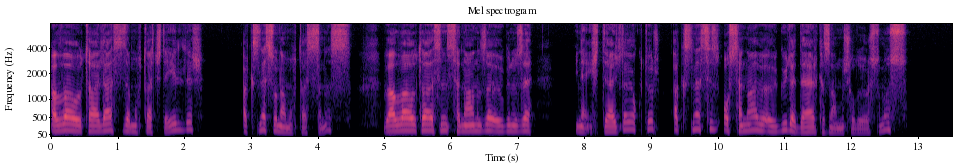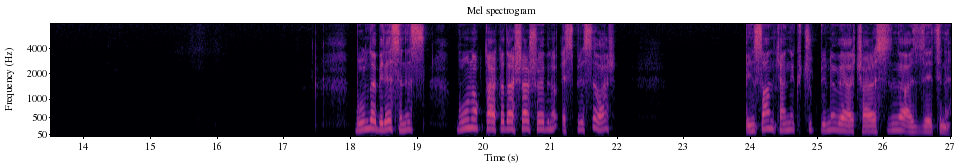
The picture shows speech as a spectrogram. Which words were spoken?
Allahu Teala size muhtaç değildir. Aksine sona muhtaçsınız. Ve Allahu Teala sizin senanıza, övgünüze yine ihtiyacı da yoktur. Aksine siz o sena ve övgüyle değer kazanmış oluyorsunuz. Bunu da bilesiniz. Bu nokta arkadaşlar şöyle bir esprisi var. İnsan kendi küçüklüğünü veya çaresizliğini ve acziyetini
